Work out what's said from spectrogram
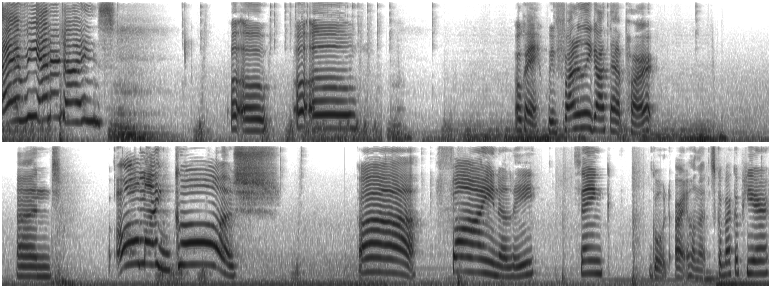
And re-energize! Uh-oh. Uh-oh. Okay, we finally got that part. And... Oh my gosh! Ah! Finally! Thank God. Alright, hold on. Let's go back up here.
